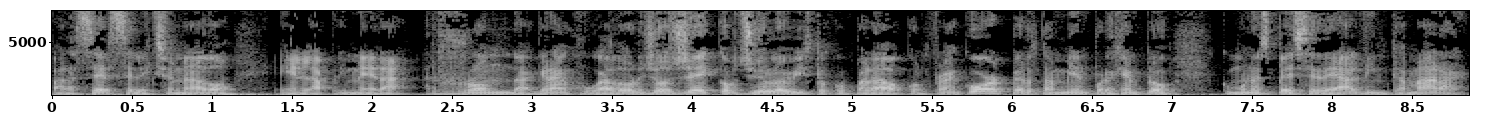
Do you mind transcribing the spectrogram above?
para ser seleccionado en la primera ronda. Gran jugador Josh Jacobs, yo lo he visto comparado con Frank Gore, pero también, por ejemplo, como una especie de Alvin Kamara,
